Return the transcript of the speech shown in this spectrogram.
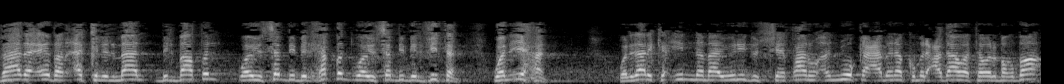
فهذا أيضا أكل المال بالباطل ويسبب الحقد ويسبب الفتن والإحن ولذلك إنما يريد الشيطان أن يوقع بينكم العداوة والبغضاء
